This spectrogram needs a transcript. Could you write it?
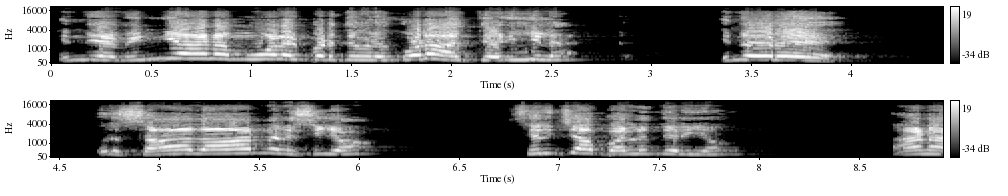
இந்திய விஞ்ஞான மூளைப்படுத்துவதற்கு கூட அது தெரியல. இந்த ஒரு ஒரு சாதாரண விஷயம். சிரிச்சா பல்லு தெரியும். ஆனா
